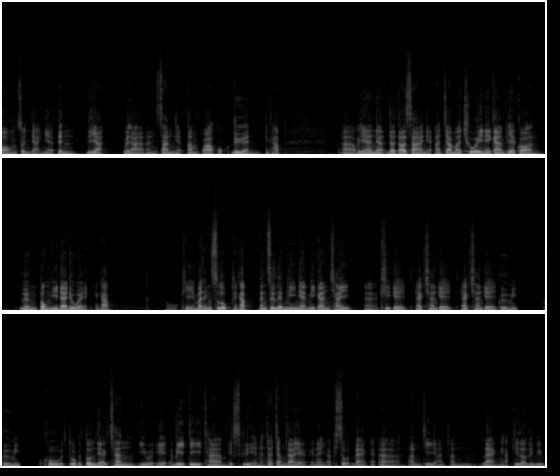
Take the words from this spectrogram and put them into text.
ลองส่วนใหญ่เนี่ยเป็นระยะเวลาอันสั้นเนี่ยต่ำกว่า 6 เดือนนะครับเพราะฉะนั้นเนี่ย data science เนี่ยอาจจะมาช่วยในการพยากรณ์เรื่องตรงนี้ได้ด้วยนะครับโอเค มาถึงสรุปนะครับ หนังสือเล่มนี้เนี่ยมีการใช้ create action aid action aid คือมีคือมี คูตัวกระตุ้น reaction evaluate ability time experience นะถ้าจำได้ใน episode แรกอันที่อันแรกนะครับที่เรารีวิว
